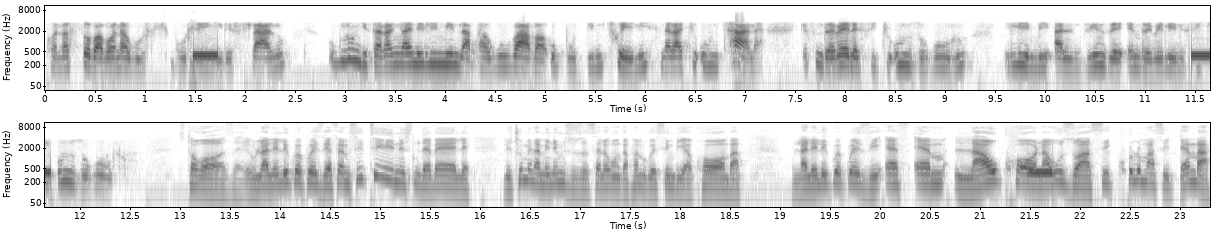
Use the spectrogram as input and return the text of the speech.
khona sisobabona kuhl- kuhle ngilesihlanu ukulungisa kancane elimini lapha kubaba ubhudi mthweni nakathi umthana ngesindebele sithi umzukulu ilimi alinzinze endebeleni sithi umzukulu. Sithokoze. Ulaleli kwekwezi FM sithini isindebele? Lichumi namini imzuzu eseleko ngaphambi kwesimbi yakhomba. Ulaleli kwekwezi FM la ukhona uzwa sikhuluma sidemba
